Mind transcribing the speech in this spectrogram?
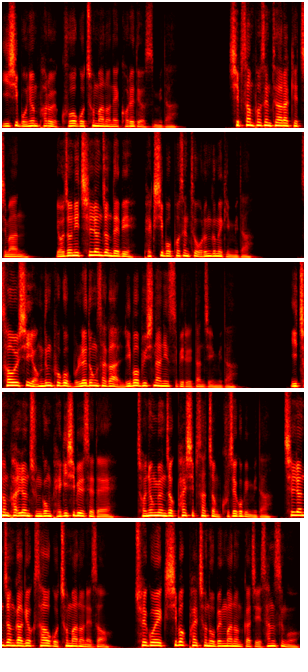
25년 8월 9억 5천만 원에 거래되었습니다. 13% 하락했지만 여전히 7년 전 대비 115% 오른 금액입니다. 서울시 영등포구 물레동사가 리버뷰 신한인스빌 1단지입니다. 2008년 준공 121세대, 전용 면적 84.9제곱입니다. 7년 전 가격 4억 5천만 원에서 최고액 10억 8,500만 원까지 상승 후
